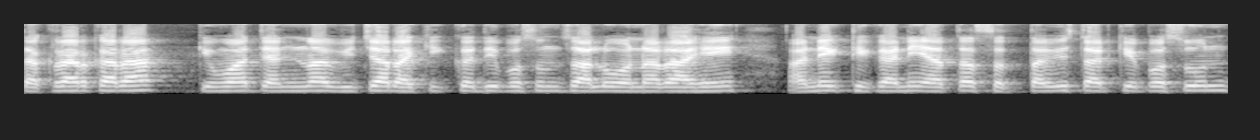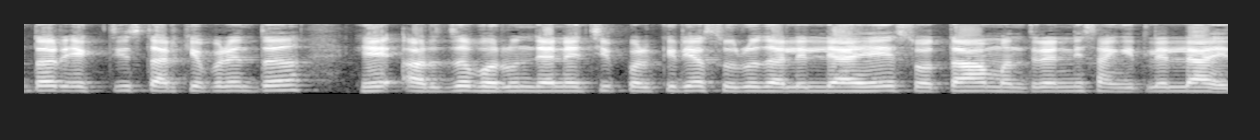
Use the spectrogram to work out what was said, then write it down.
तक्रार करा किंवा त्यांना विचारा की कधीपासून चालू होणार आहे. अनेक ठिकाणी आता सत्तावीस तारखेपासून तर एकतीस तारखेपर्यंत हे अर्ज भरून देण्याची प्रक्रिया सुरू झालेली आहे. स्वतः मंत्र्यांनी सांगितलेले आहे.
